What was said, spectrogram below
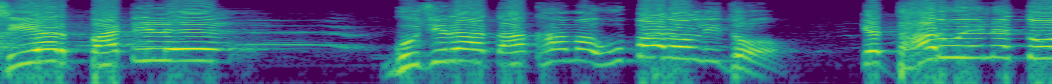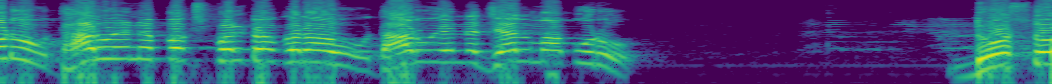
સીઆર પાટીલે ગુજરાત આખામાં ઉપાડો લીધો કે ધારું એને તોડું, ધારું એને પક્ષ પલટો કરાવું, ધારું એને જેલમાં પૂરું. દોસ્તો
